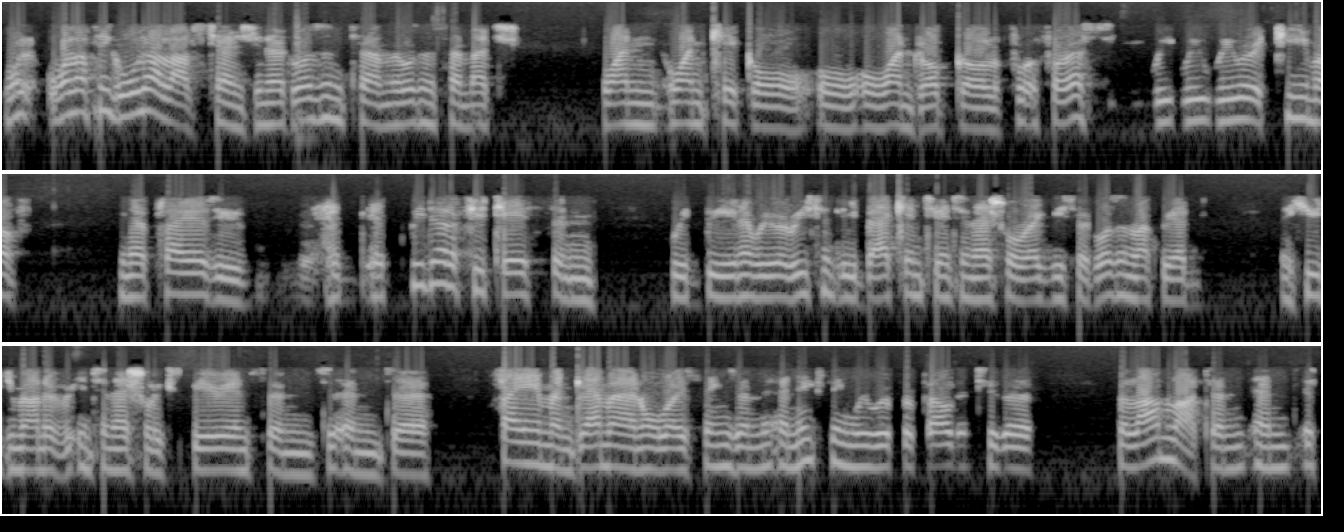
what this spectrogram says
Well, well I think all our lives changed. You know, it wasn't um, it wasn't so much one one kick or, or, or one drop goal. For, for us, we, we, we were a team of you know players who had, had, we'd done a few tests and we'd be, you know, we were recently back into international rugby, so it wasn't like we had a huge amount of international experience and and uh, fame and glamour and all those things. And, and next thing, we were propelled into the the limelight, and and it,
